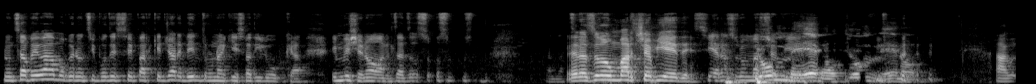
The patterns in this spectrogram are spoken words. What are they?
Non sapevamo che non si potesse parcheggiare dentro una chiesa di Lucca. Invece no, nel senso... So, so, era solo un marciapiede. Sì, era solo un marciapiede. Più o meno, più o meno. ah,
